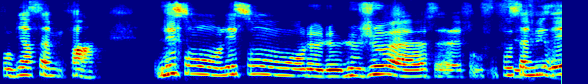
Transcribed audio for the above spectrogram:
faut bien s'amuser. Enfin laissons, laissons le, le, le jeu, euh, faut, faut s'amuser,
